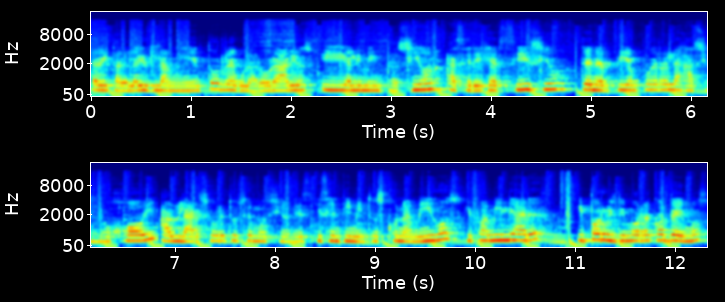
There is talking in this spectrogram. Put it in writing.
evitar el aislamiento, regular horarios y alimentación, hacer ejercicio, tener tiempo de relajación o hobby, hablar sobre tus emociones y sentimientos con amigos y familiares. Y por último, recordemos,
